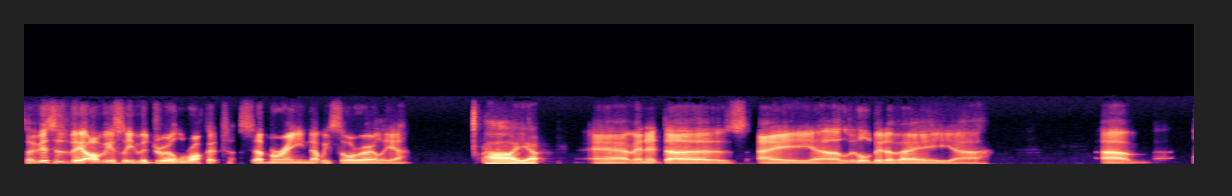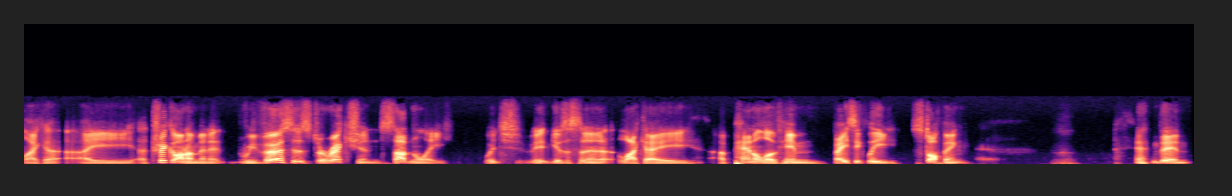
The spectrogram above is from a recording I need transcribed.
So this is the obviously the drill rocket submarine that we saw earlier. Oh yep. Uh, then it does a, uh little bit of a uh, um, like a, a a trick on him, and it reverses direction suddenly, which it gives us a, like a a panel of him basically stopping, and then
